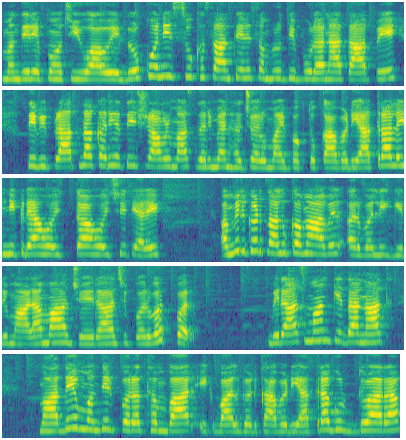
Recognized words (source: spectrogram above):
મંદિરે પહોંચી યુવાઓએ લોકોની સુખ, શાંતિ અને સમૃદ્ધિ ભોળાનાથ આપે તેવી પ્રાર્થના કરી હતી. શ્રાવણ માસ દરમિયાન હજારો માઈ ભક્તો કાવડ યાત્રા લઈ નીકળ્યા હોતા હોય છે. ત્યારે અમીરગઢ તાલુકામાં આવેલ અરવલ્લી ગિરમાળામાં જયરાજ પર્વત પર બિરાજમાન કેદારનાથ મહાદેવ મંદિર પ્રથમવાર ઇકબાલગઢ કાવડ યાત્રા ગ્રુપ દ્વારા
